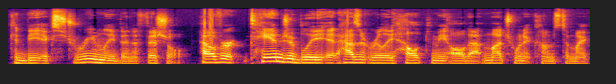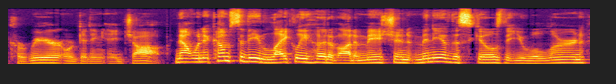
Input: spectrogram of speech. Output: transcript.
can be extremely beneficial. However, tangibly, it hasn't really helped me all that much when it comes to my career or getting a job. Now, when it comes to the likelihood of automation, many of the skills that you will learn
